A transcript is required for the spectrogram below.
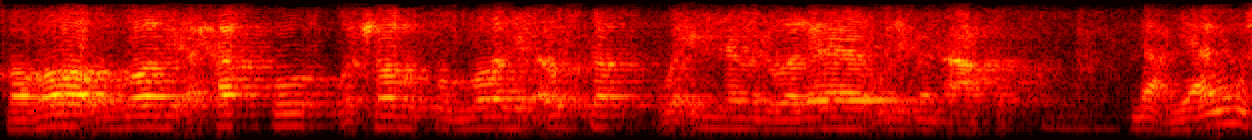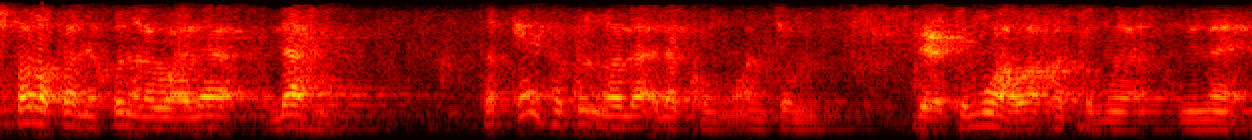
قضاء الله أحق وشرط الله أوثق وإنما الولاء لمن أعتق نعم يعني مشترط أن يكون الولاء له. طب كيف يكون الولاء لكم وأنتم بعتموها وأخذتم المال؟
